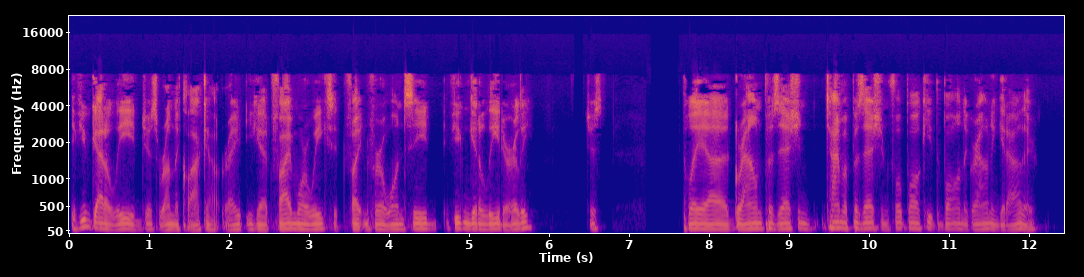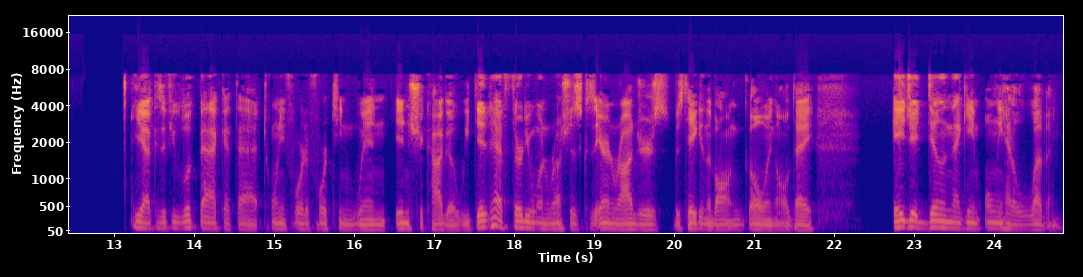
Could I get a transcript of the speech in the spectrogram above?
If you've got a lead, just run the clock out, right? You got five more weeks at fighting for a one seed. If you can get a lead early, just play a ground possession, time of possession football, keep the ball on the ground and get out of there. Yeah, because if you look back at that 24 to 14 win in Chicago, we did have 31 rushes because Aaron Rodgers was taking the ball and going all day. AJ Dillon that game only had 11.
